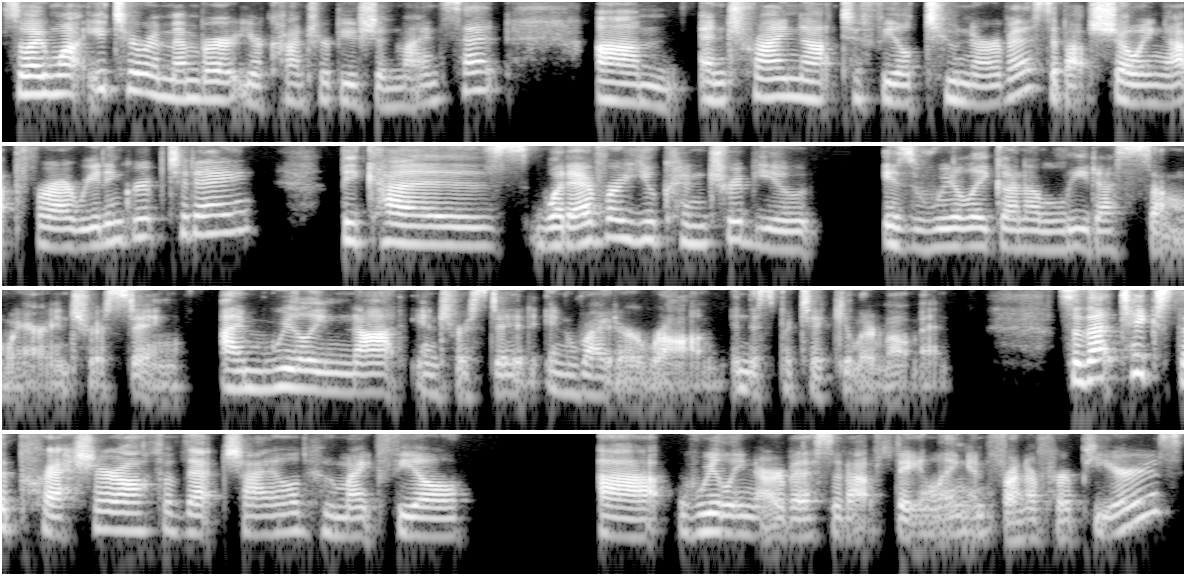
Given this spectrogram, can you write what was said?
So I want you to remember your contribution mindset um, and try not to feel too nervous about showing up for our reading group today, because whatever you contribute is really going to lead us somewhere interesting. I'm really not interested in right or wrong in this particular moment. So that takes the pressure off of that child who might feel uh, really nervous about failing in front of her peers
